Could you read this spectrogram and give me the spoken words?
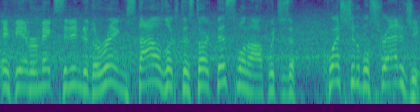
if he ever makes it into the ring. Styles looks to start this one off, which is a questionable strategy.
